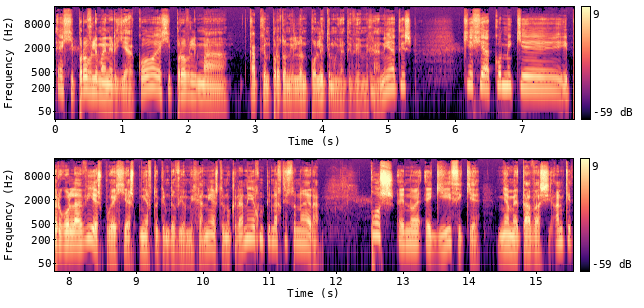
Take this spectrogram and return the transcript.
έχει πρόβλημα ενεργειακό, έχει πρόβλημα κάποιων πρώτων υλών πολύτιμων για τη βιομηχανία της και έχει ακόμη και υπεργολαβίες που έχει ας πούμε η αυτοκινητοβιομηχανία στην Ουκρανία έχουν την αχτή στον αέρα. Πώς ενώ εγγυήθηκε μια μετάβαση, αν και,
